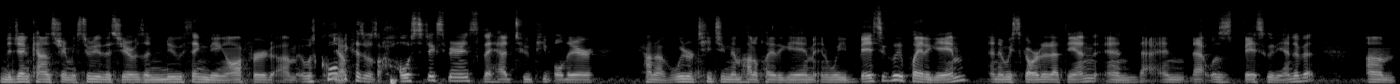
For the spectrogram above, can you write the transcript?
in the Gen Con streaming studio this year. It was a new thing being offered. Um, it was cool Yep. because it was a hosted experience. They had two people there. Kind of, we were teaching them how to play the game, and we basically played a game, and then we scored it at the end, and that and that was basically the end of it. Um,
